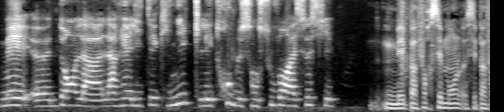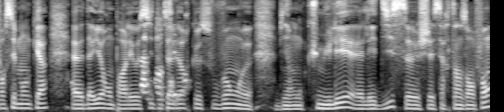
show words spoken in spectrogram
mais euh, dans la, réalité clinique, les troubles sont souvent associés mais pas forcément c'est pas forcément le cas. Euh, d'ailleurs on parlait aussi tout à l'heure que souvent euh, bien on cumulait les 10 euh, chez certains enfants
